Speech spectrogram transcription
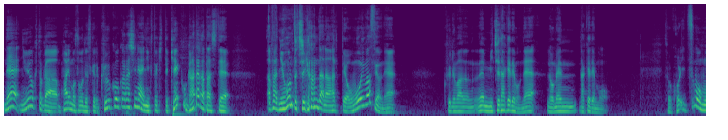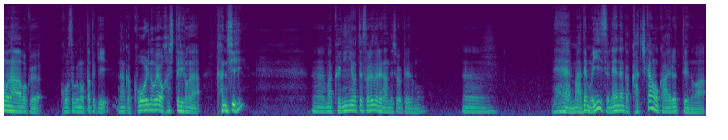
ね、ニューヨークとかパリもそうですけど、空港から市内に行くときって結構ガタガタして、やっぱ日本と違うんだなって思いますよね。車のね、道だけでもね、路面だけでも。そう、これいつも思うな、僕。高速乗った時、なんか氷の上を走ってるような感じうん、まあ国によってそれぞれなんでしょうけれども。うん。ねえ、まあでもいいですよね。なんか価値観を変えるっていうのは、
